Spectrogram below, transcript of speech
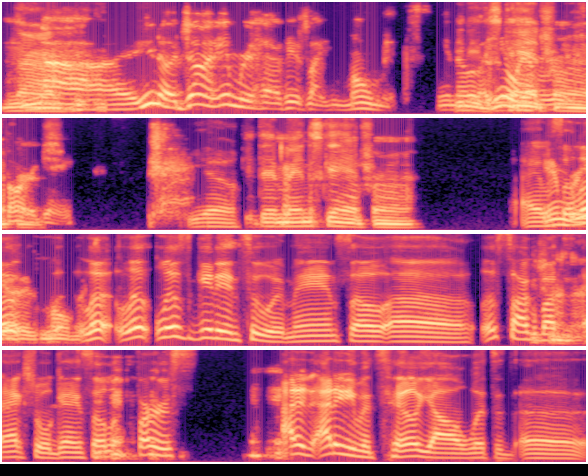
Nah, Nah, you know John Emery have his like moments. You know, need like the he don't ever really Scantron start a game. Yeah. get that man the Scantron. All right, so Emery let, at his moment. let, let, let's get into it, man. So uh let's talk You about this tryna- actual game. So look, first, I didn't I didn't even tell y'all what to uh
